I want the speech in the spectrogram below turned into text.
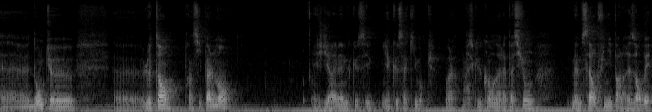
Euh, donc, le temps, principalement. Et je dirais même qu'il n'y a que ça qui manque. Voilà. Parce que quand on a la passion, même ça, on finit par le résorber.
